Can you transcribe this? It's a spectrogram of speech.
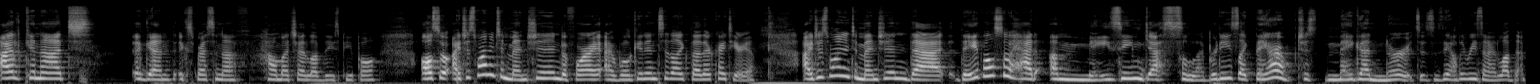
I cannot again express enough how much I love these people. Also, I just wanted to mention before I, I will get into like the other criteria, I just wanted to mention that they've also had amazing guest celebrities. Like they are just mega nerds. This is the other reason I love them.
